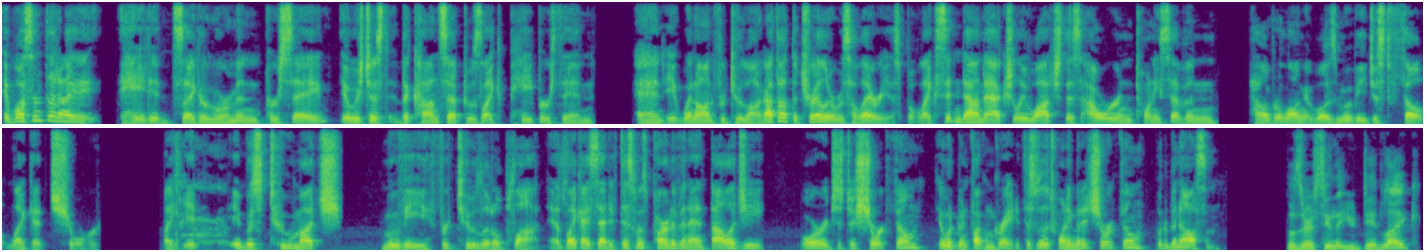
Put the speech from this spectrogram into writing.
It wasn't that I hated Psycho Goreman per se. It was just the concept was like paper thin and it went on for too long. I thought the trailer was hilarious, but like sitting down to actually watch this hour and 27 however long it was movie just felt like a chore. Like it it was too much movie for too little plot. And like I said, if this was part of an anthology or just a short film, it would have been fucking great. If this was a 20 minute short film, would have been awesome. was there a scene that you did like?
